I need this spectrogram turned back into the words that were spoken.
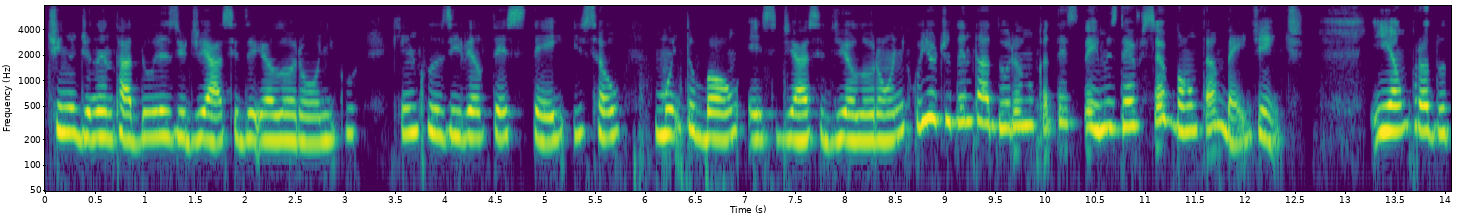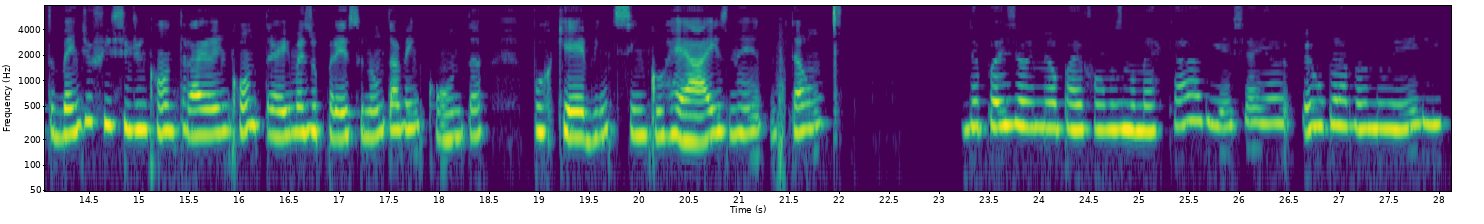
Tinha o de dentaduras e o de ácido hialurônico, que inclusive eu testei e são muito bom esse de ácido hialurônico. E o de dentadura eu nunca testei, mas deve ser bom também, gente. E é um produto bem difícil de encontrar. Eu encontrei, mas o preço não estava em conta, porque 25 reais, né? Então, depois eu e meu pai fomos no mercado e esse aí eu, eu gravando ele.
